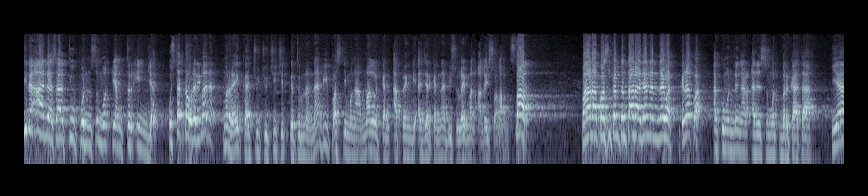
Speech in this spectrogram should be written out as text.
Tidak ada satupun semut yang terinjak. Ustaz tahu dari mana? Mereka cucu cicit keturunan Nabi pasti mengamalkan apa yang diajarkan Nabi Sulaiman alaihissalam. Stop! Para pasukan tentara jangan lewat. Kenapa? Aku mendengar ada semut berkata, Ya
